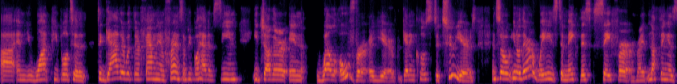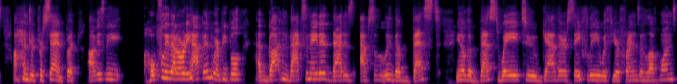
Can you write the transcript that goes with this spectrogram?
uh, and you want people to to gather with their family and friends. Some people haven't seen each other in well over a year, getting close to two years. And so, you know, there are ways to make this safer, right? Nothing is 100%, but obviously, hopefully that already happened where people have gotten vaccinated. That is absolutely the best, you know, the best way to gather safely with your friends and loved ones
